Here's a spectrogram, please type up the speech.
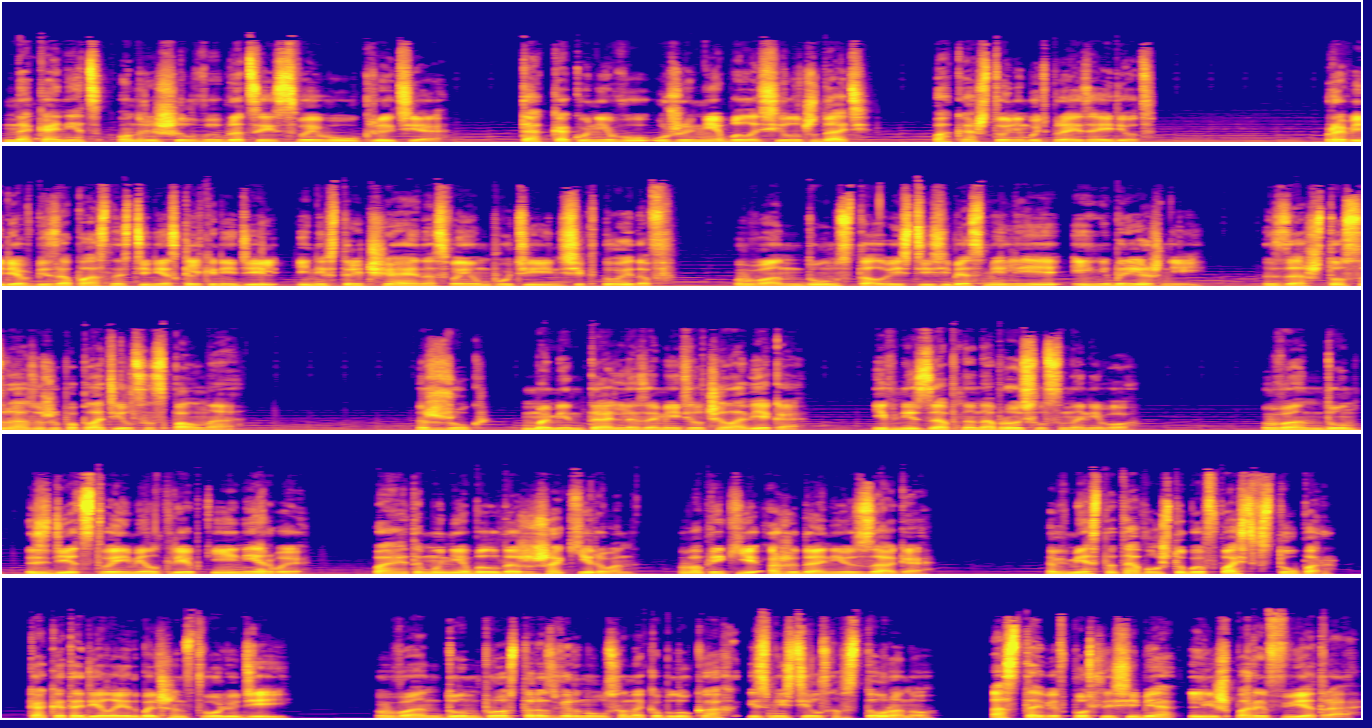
Наконец, он решил выбраться из своего укрытия, так как у него уже не было сил ждать, пока что-нибудь произойдет. Проведя в безопасности несколько недель и не встречая на своем пути инсектоидов, Ван Дун стал вести себя смелее и небрежней, за что сразу же поплатился сполна. Жук моментально заметил человека и внезапно набросился на него. Ван Дун с детства имел крепкие нервы, поэтому не был даже шокирован, вопреки ожиданию Зага. Вместо того, чтобы впасть в ступор, как это делает большинство людей, Ван Дун просто развернулся на каблуках и сместился в сторону, оставив после себя лишь порыв ветра.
